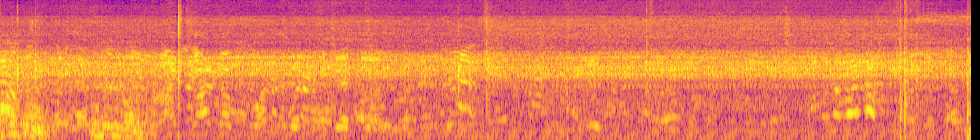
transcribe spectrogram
point Bediripalem point Nalgonda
